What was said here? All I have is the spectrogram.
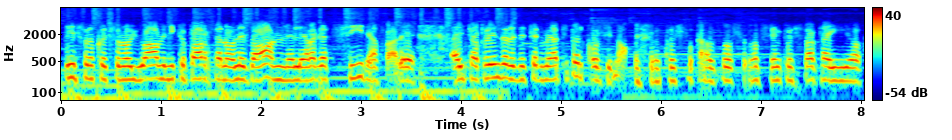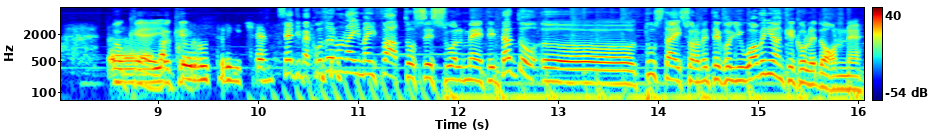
pensano che sono gli uomini che portano le donne, le ragazzine a fare, a intraprendere determinati percorsi, no, in questo caso sono sempre stata io eh, Ok, la ok. corruttrice. Senti, ma cosa non hai mai fatto sessualmente? Intanto eh, tu stai solamente con gli uomini o anche con le donne?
